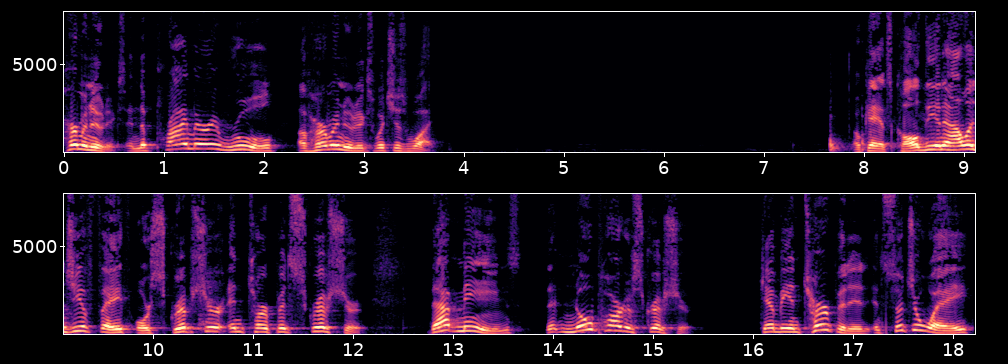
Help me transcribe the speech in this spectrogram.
hermeneutics. And the primary rule of hermeneutics, which is what? Okay, it's called the analogy of faith, or Scripture interprets Scripture. That means that no part of Scripture can be interpreted in such a way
